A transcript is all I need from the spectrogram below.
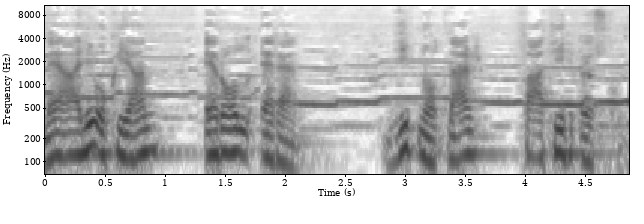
Meali okuyan Erol Eren Dipnotlar Fatih Özkul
